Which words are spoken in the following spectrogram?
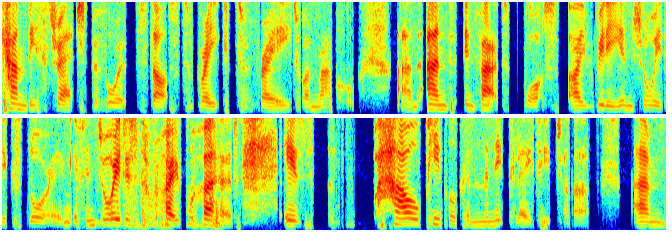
can be stretched before it starts to break, to fray, to unravel. Um, and in fact, what I really enjoyed exploring, if enjoyed is the right word, is how people can manipulate each other um,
